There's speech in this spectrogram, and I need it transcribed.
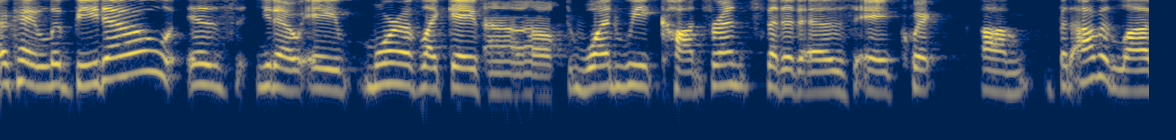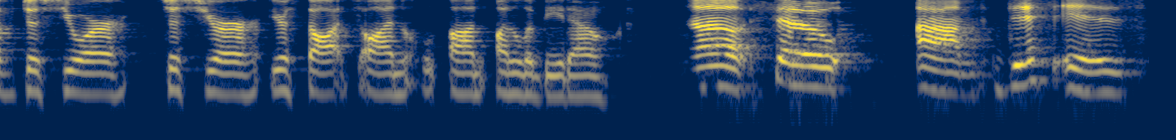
Okay, libido is, you know, a more of like a oh. one week conference that it is a quick um but I would love just your just your your thoughts on on on libido. Oh, so um this is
